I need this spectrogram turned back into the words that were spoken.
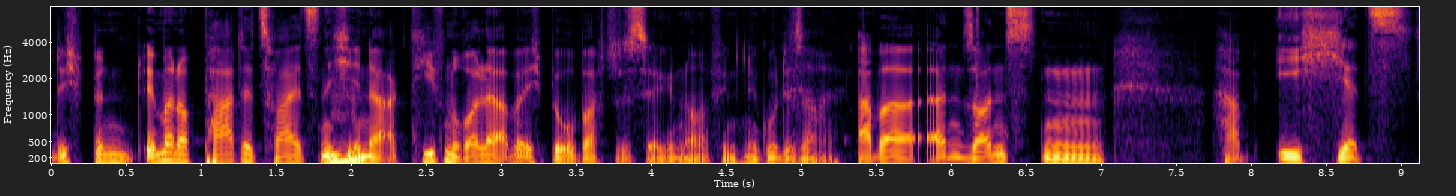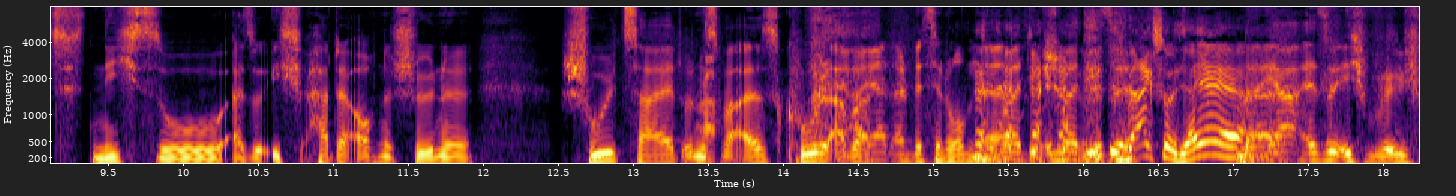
Und Ich bin immer noch Pate, zwar jetzt nicht in der aktiven Rolle, aber ich beobachte das sehr genau, finde ich eine gute Sache. Aber ansonsten habe ich jetzt nicht so, also ich hatte auch eine schöne Schulzeit und es war alles cool, aber Feiert ein bisschen rum, ne? immer, die, immer diese, merk schon, ja, ja, ja. naja, also ich, ich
